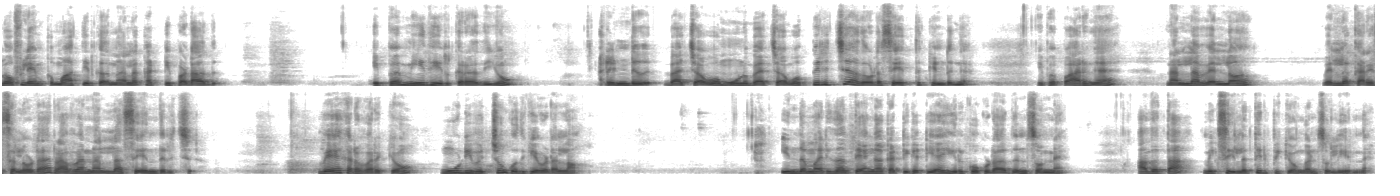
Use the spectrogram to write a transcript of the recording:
லோ ஃப்ளேமுக்கு மாற்றிருக்கிறதுனால கட்டிப்படாது. இப்போ மீதி இருக்கிறதையும் ரெண்டு பேட்சாவோ மூணு பேட்சாவோ பிரித்து அதோட சேர்த்து கிண்டுங்க. இப்போ பாருங்கள் நல்லா வெல்லம் வெள்ளை கரைசலோட ரவை நல்லா சேர்ந்துருச்சு. வேகிற வரைக்கும் மூடி வச்சும் கொதிக்க விடலாம். இந்த மாதிரி தான் தேங்காய் கட்டி கட்டியாக இருக்கக்கூடாதுன்னு சொன்னேன். அதைத்தான் மிக்சியில் திருப்பிக்கோங்கன்னு சொல்லியிருந்தேன்.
